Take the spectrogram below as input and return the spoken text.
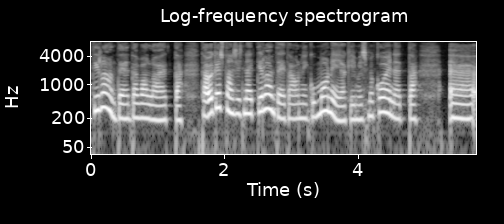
tilanteen tavalla, että, tai oikeastaan siis näitä tilanteita on niin kuin moniakin, missä mä koen, että ää,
